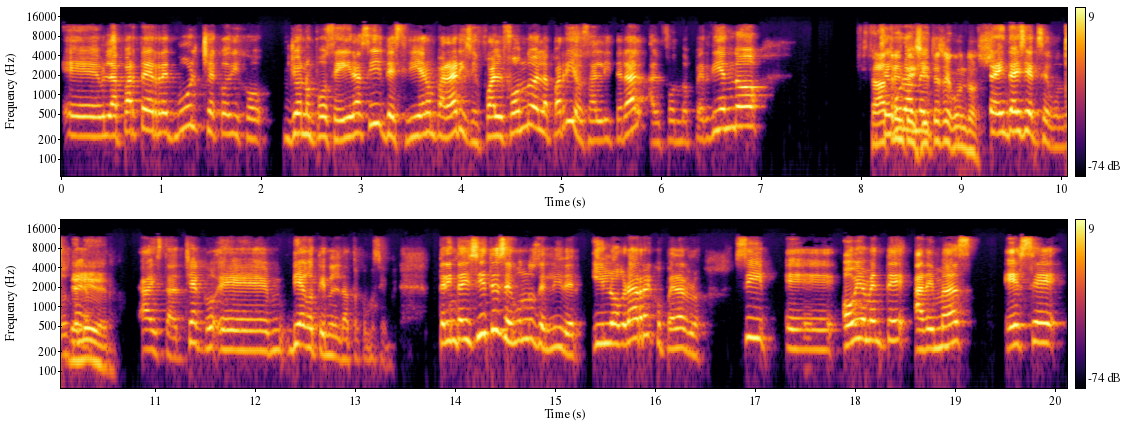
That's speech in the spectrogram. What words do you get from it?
Eh, la parte de Red Bull, Checo dijo, yo no puedo seguir así, decidieron parar y se fue al fondo de la parrilla, o sea, literal, al fondo, perdiendo. Estaba 37 segundos. 37 segundos. De líder. Ahí está, Checo, eh, Diego tiene el dato como siempre. 37 segundos del líder y lograr recuperarlo. Sí, eh, obviamente, además, ese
